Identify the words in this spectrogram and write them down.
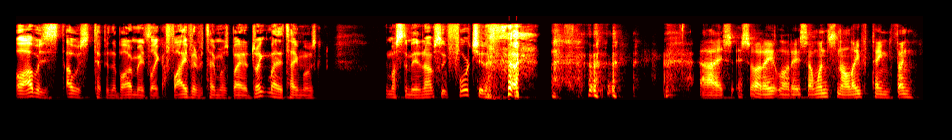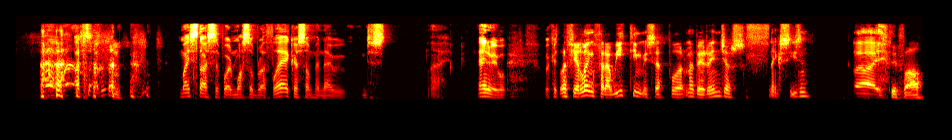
oh, I was I was tipping the barmaids like a five every time I was buying a drink. By the time I was, they must have made an absolute fortune. ah, it's, it's all right, Laurie. It's a once in a lifetime thing. That's- I might start supporting Musselburgh Athletic or something now. Just aye. Anyway, we could. Well, if you're looking for a wee team to support, maybe Rangers next season. Aye. Too far.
